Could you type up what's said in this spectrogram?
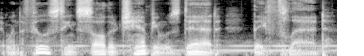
And when the Philistines saw their champion was dead, they fled.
